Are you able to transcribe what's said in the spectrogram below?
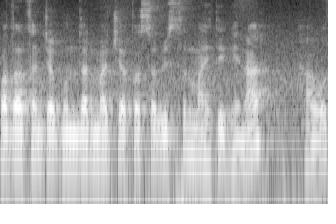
पदार्थांच्या गुणधर्माची आता सविस्तर माहिती घेणार आहोत.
